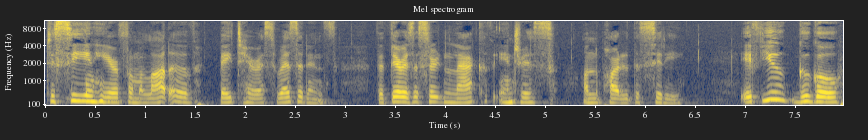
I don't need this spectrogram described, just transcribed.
to see and hear from a lot of Bay Terrace residents that there is a certain lack of interest on the part of the city. If you Google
